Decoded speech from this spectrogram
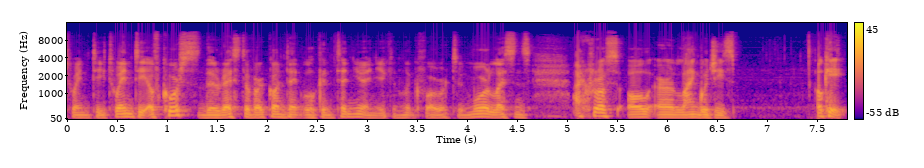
2020. Of course, the rest of our content will continue and you can look forward to more lessons across all our languages. Okay,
